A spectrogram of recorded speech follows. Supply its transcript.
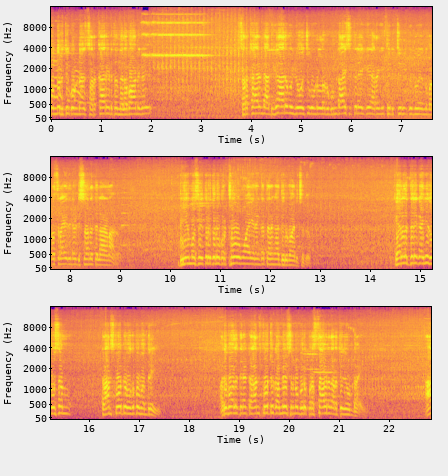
മുൻനിർത്തിക്കൊണ്ട് സർക്കാർ എടുത്ത നിലപാടുകൾ സർക്കാരിന്റെ അധികാരം ഉപയോഗിച്ചുകൊണ്ടുള്ള ഒരു ഗുണ്ടായുസത്തിലേക്ക് ഇറങ്ങി തിരിച്ചിരിക്കുന്നു എന്ന് മനസ്സിലായതിന്റെ അടിസ്ഥാനത്തിലാണ് ബി എം എസ് ഇത്തരത്തിലുള്ള പ്രക്ഷോഭവുമായി രംഗത്തിറങ്ങാൻ തീരുമാനിച്ചത്. കേരളത്തിൽ കഴിഞ്ഞ ദിവസം ട്രാൻസ്പോർട്ട് വകുപ്പ് മന്ത്രി അതുപോലെ തന്നെ ട്രാൻസ്പോർട്ട് കമ്മീഷണറും ഒരു പ്രസ്താവന നടത്തുകയുണ്ടായി. ആ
